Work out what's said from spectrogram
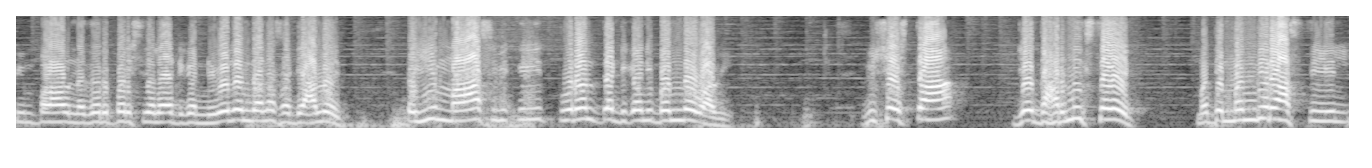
पिंपळाव नगर परिषदेला या ठिकाणी निवेदन देण्यासाठी आलोय. तर ही मांस विक्री तुरंत त्या ठिकाणी बंद व्हावी. विशेषतः जे धार्मिक स्थळ आहेत मग ते मंदिरं असतील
